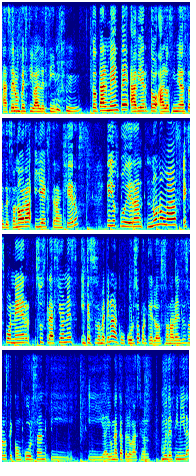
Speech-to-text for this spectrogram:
Hacer un festival de cine. Ujú. Totalmente abierto a los cineastas de Sonora y extranjeros, que ellos pudieran no nomás exponer sus creaciones y que se sometieran al concurso, porque los sonorenses son los que concursan y, y hay una catalogación muy definida,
